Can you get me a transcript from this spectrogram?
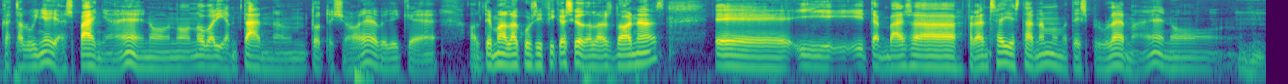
Catalunya i a Espanya, eh? no, no, no variem tant amb tot això. Eh? Vull dir que el tema de la cosificació de les dones eh, i, i te'n vas a França i estan amb el mateix problema. Eh? No... Mm -hmm.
